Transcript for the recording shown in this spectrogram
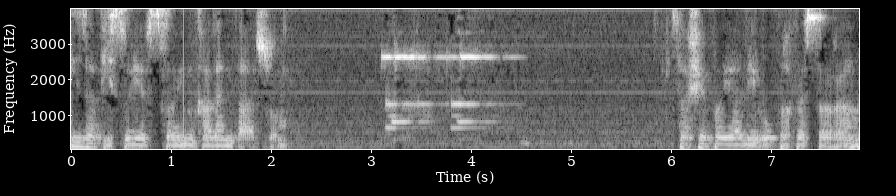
I zapisuje w swoim kalendarzu. Co się pojawi u profesora?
